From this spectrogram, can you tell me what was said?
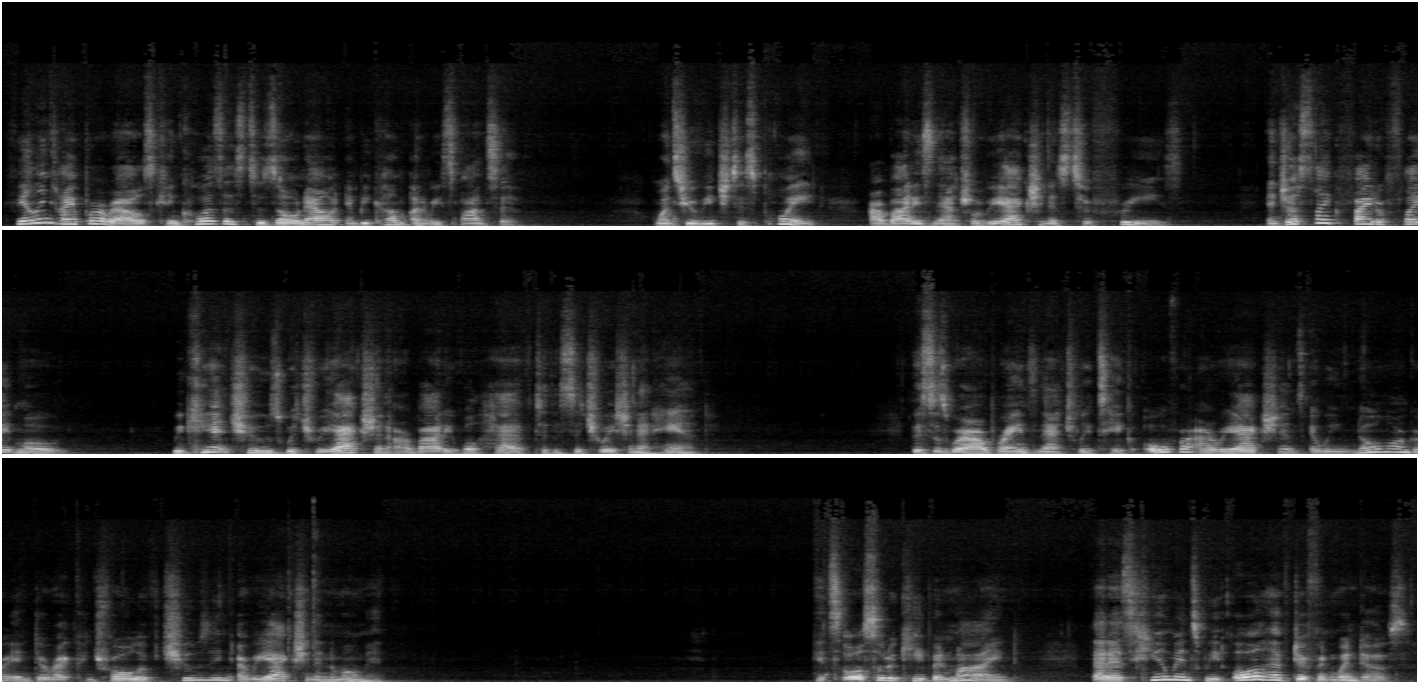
Feeling hyperaroused can cause us to zone out and become unresponsive. Once you reach this point, our body's natural reaction is to freeze. And just like fight or flight mode, we can't choose which reaction our body will have to the situation at hand. This is where our brains naturally take over our reactions and we no longer in direct control of choosing a reaction in the moment. It's also to keep in mind that as humans, we all have different windows,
